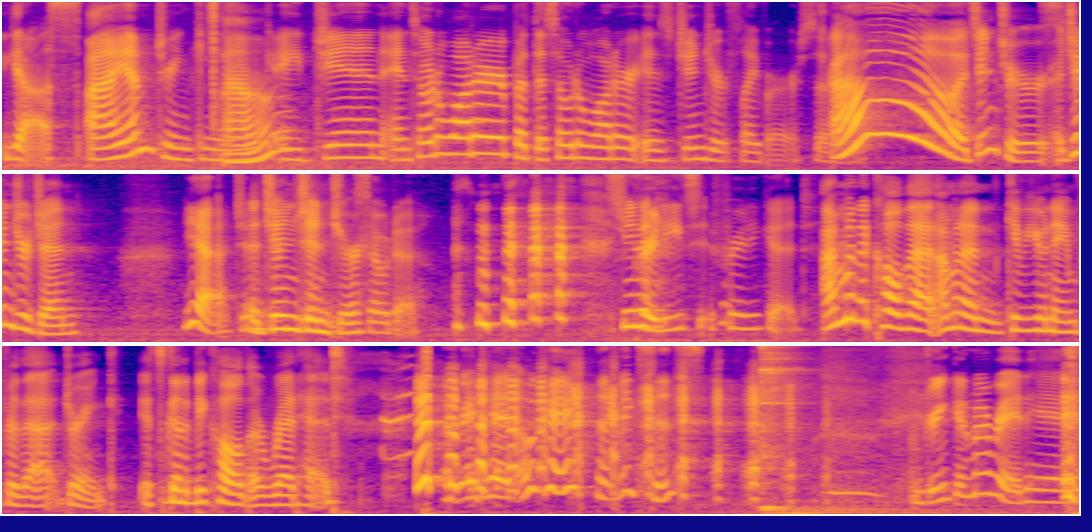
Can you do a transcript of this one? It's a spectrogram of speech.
Yes, I am drinking Oh. a gin and soda water, but the soda water is ginger flavor. So Oh, a ginger, a ginger gin. Yeah, ginger, gin ginger. soda. It's You know- pretty, pretty good. I'm gonna call that. I'm gonna give you a name for that drink. It's gonna be called a redhead. A redhead. Okay, that makes sense. I'm drinking my redhead.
